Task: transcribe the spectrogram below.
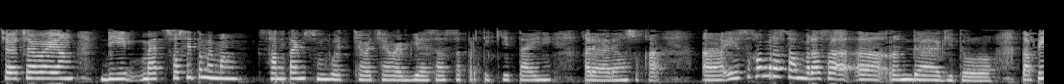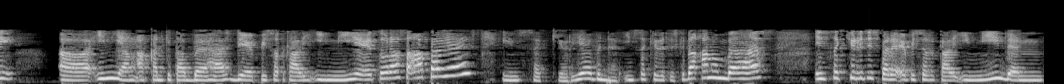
cewek-cewek yang di medsos itu memang sometimes membuat cewek-cewek biasa seperti kita ini. Kadang-kadang suka uh, ya suka merasa merasa uh, rendah gitu loh. Tapi uh, ini yang akan kita bahas di episode kali ini yaitu rasa apa guys? Insecure. Ya benar. Insecurities. Kita akan membahas insecurities pada episode kali ini dan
